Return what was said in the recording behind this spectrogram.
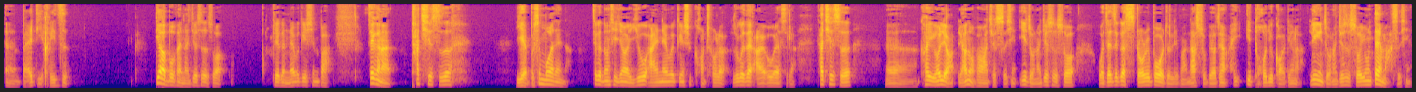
嗯白底黑字。第二部分呢，就是说这个 navigation bar，这个呢，它其实也不是默认的，这个东西叫 UI navigation controller。如果在 iOS 了，它其实呃可以有两两种方法去实现，一种呢就是说我在这个 storyboard 里边拿鼠标这样哎一拖就搞定了；另一种呢就是说用代码实现。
